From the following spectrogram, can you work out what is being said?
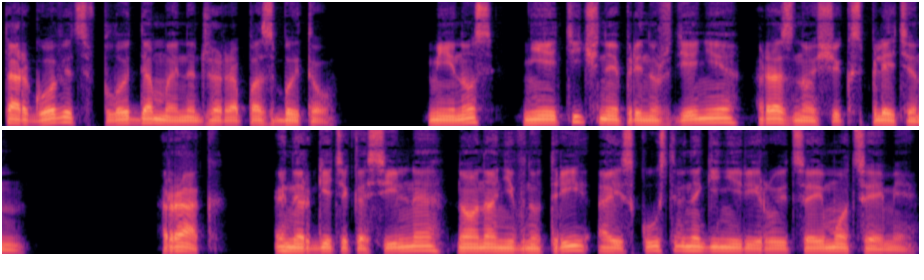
торговец вплоть до менеджера по сбыту. Минус — неэтичное принуждение, разносчик сплетен. Рак. Энергетика сильная, но она не внутри, а искусственно генерируется эмоциями.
